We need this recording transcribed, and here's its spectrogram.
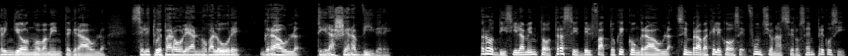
ringhiò nuovamente Graul. Se le tue parole hanno valore, Graul ti lascerà vivere. Roddy si lamentò tra sé del fatto che con Graul sembrava che le cose funzionassero sempre così.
